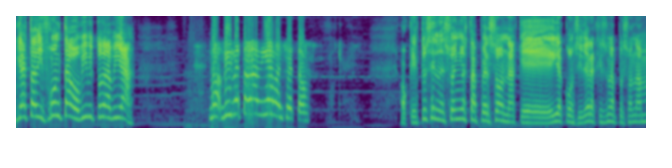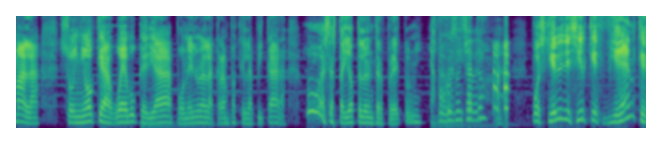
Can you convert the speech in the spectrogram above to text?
ya está difunta o vive todavía? No, vive todavía, Don Cheto. Ok, entonces en el sueño esta persona, que ella considera que es una persona mala, soñó que a huevo quería ponerle una alacrán para que la picara. Uh, hasta yo te lo interpreto, mi. ¿A ¿A poco Don? Cheto? Pues quiere decir que bien, que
